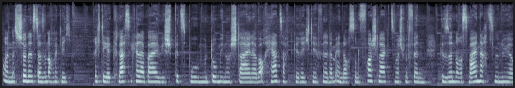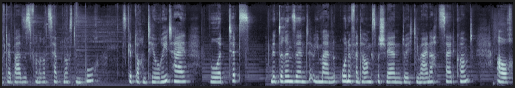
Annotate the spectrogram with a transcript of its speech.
Und das Schöne ist, da sind auch wirklich richtige Klassiker dabei, wie Spitzbuben, Dominosteine, aber auch herzhafte Gerichte. Ihr findet am Ende auch so einen Vorschlag, zum Beispiel für ein gesünderes Weihnachtsmenü auf der Basis von Rezepten aus dem Buch. Es gibt auch einen Theorieteil, wo Tipps mit drin sind, wie man ohne Verdauungsbeschwerden durch die Weihnachtszeit kommt. Auch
